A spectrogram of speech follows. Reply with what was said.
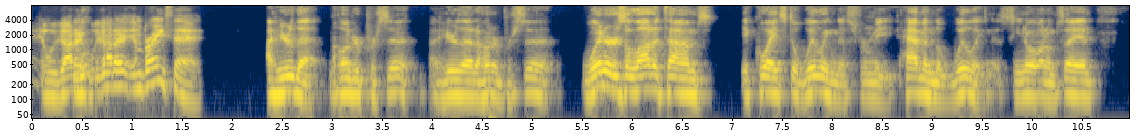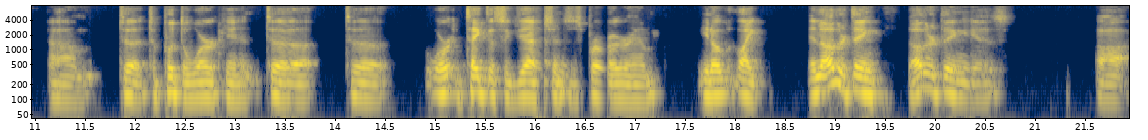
And we gotta we gotta embrace that. I hear that 100%. I hear that 100%. Winners a lot of times equates to willingness for me, having the willingness, you know what I'm saying? Um, to to put the work in, to to work take the suggestions this program. You know, like and the other thing, the other thing is uh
